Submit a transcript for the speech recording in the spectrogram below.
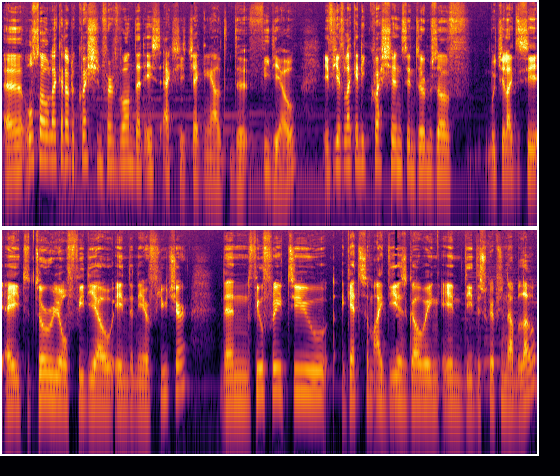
Uh, also, like another question for everyone that is actually checking out the video. If you have like any questions in terms of would you like to see a tutorial video in the near future, then feel free to get some ideas going in the description down below.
